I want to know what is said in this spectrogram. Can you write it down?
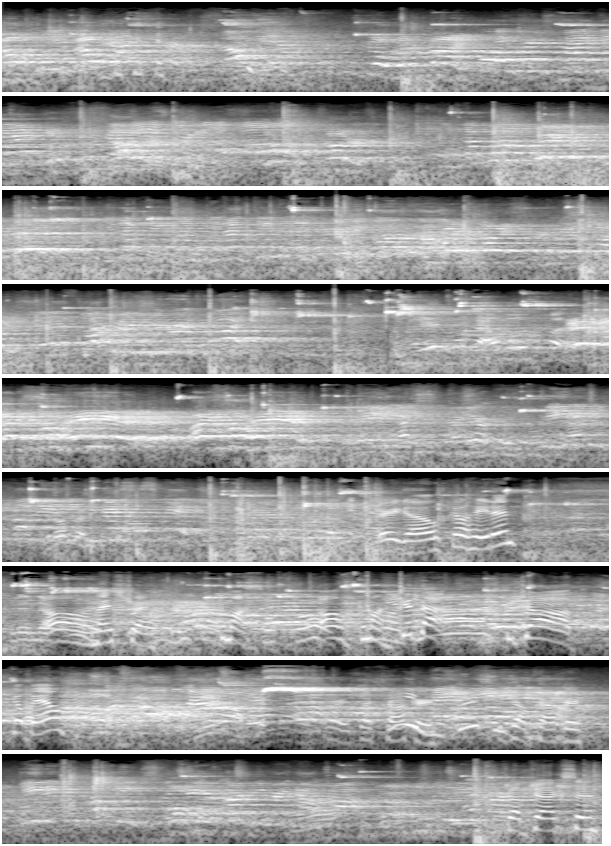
oh, oh, oh. There you go. Go, Hayden. Oh, nice try. Come on. Oh, come on. Get that. Good job. Go, Bale. There, is that Crocker? Good job, Crocker. Good job, Jackson.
